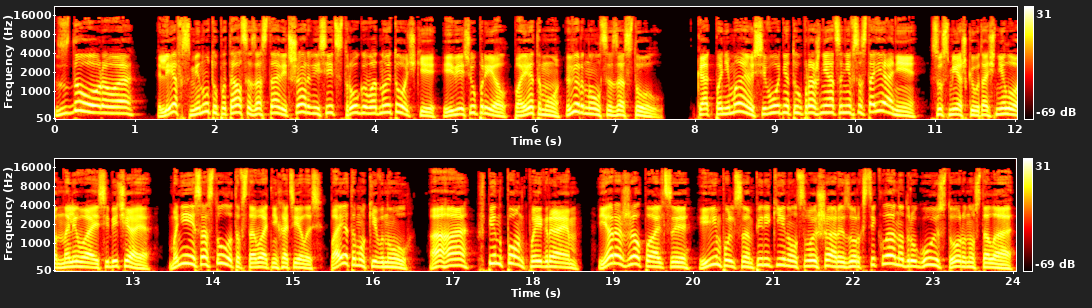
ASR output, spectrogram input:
«Здорово!» Лев с минуту пытался заставить шар висеть строго в одной точке и весь упрел, поэтому вернулся за стол. «Как понимаю, сегодня ты упражняться не в состоянии», с усмешкой уточнил он, наливая себе чая. Мне и со стула-то вставать не хотелось, поэтому кивнул. «Ага, в пинг-понг поиграем». Я разжал пальцы и импульсом перекинул свой шар из оргстекла на другую сторону стола.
